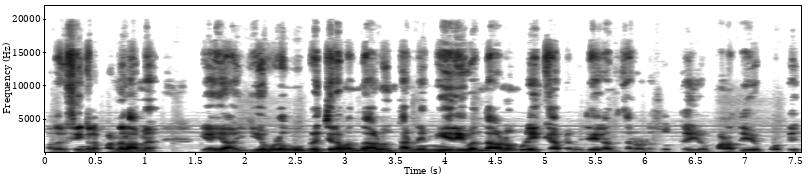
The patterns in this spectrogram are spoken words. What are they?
பல விஷயங்களை பண்ணலாமே ஏயா எவ்வளவோ பிரச்சனை வந்தாலும் தன்னை மீறி வந்தாலும் கூட கேப்டன் விஜயகாந்த் தன்னோட சொத்தையோ பணத்தையோ போட்டு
